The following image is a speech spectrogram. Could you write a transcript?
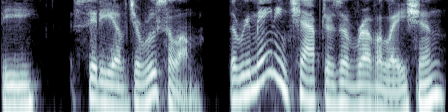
the city of Jerusalem. The remaining chapters of Revelation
